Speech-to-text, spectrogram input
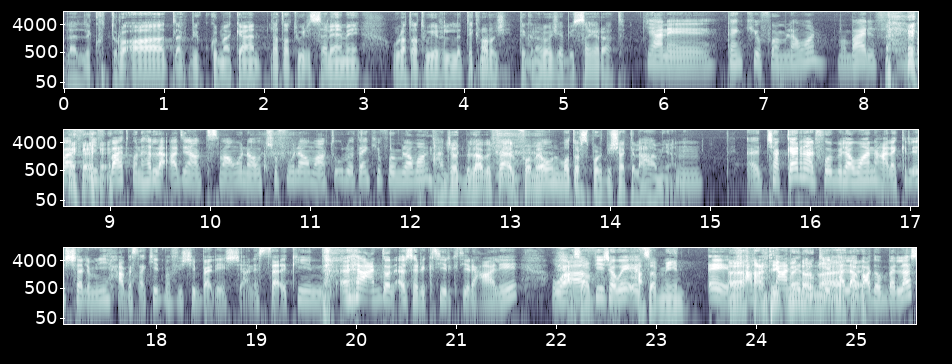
للطرقات بكل مكان لتطوير السلامة ولتطوير ال technology التكنولوجيا بالسيارات. يعني thank you فورمولا 1 ما بعرف ما بعرف كيف بعدكم. هلأ قاعدين عم تسمعونا وتشوفونا وما عم تقولوا thank you فورمولا 1 عن جد. لا بالفعل فورمولا 1 ال motorsport بشكل عام يعني. تشكرنا الفورمولا 1 على كل الأشياء المنيحة بس أكيد ما في شيء ببلاش يعني السائقين عندهم أجر كتير كتير عالي. وفي جوائز حسب مين؟ إيه مش عم نحكي عن ال rookie هلا بعده ببلش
